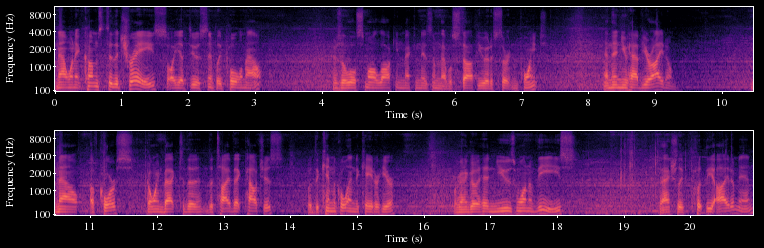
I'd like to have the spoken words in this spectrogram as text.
Now when it comes to the trays, all you have to do is simply pull them out. There's a little small locking mechanism that will stop you at a certain point. And then you have your item. Now, of course, going back to the, the Tyvek pouches, with the chemical indicator here. We're going to go ahead and use one of these to actually put the item in.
